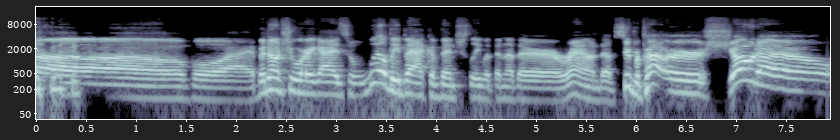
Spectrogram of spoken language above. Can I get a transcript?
Oh boy! But don't you worry, guys. We'll be back eventually with another round of Superpower Showdown.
